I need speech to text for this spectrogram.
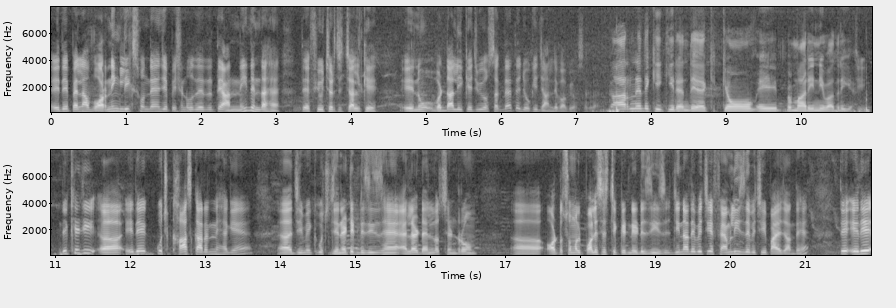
ਇਹਦੇ ਪਹਿਲਾਂ ਵਾਰਨਿੰਗ ਲੀਕਸ ਹੁੰਦੇ ਆ ਜੇ ਪੇਸ਼ੈਂਟ ਉਹਦੇ ਤੇ ਧਿਆਨ ਨਹੀਂ ਦਿੰਦਾ ਹੈ ਤੇ ਫਿਊਚਰ 'ਚ ਚੱਲ ਕੇ ਇਹਨੂੰ ਵੱਡਾ ਲੀਕੇਜ ਵੀ ਹੋ ਸਕਦਾ ਹੈ ਤੇ ਜੋ ਕਿ ਜਾਨਲੇਵਾ ਵੀ ਹੋ ਸਕਦਾ ਹੈ। ਕਾਰਨ ਇਹਦੇ ਕੀ ਕੀ ਰਹਿੰਦੇ ਆ? ਕਿ ਕਿਉਂ ਇਹ ਬਿਮਾਰੀ ਨਹੀਂ ਵੱਧ ਰਹੀ ਹੈ? ਜੀ ਦੇਖिए ਜੀ ਇਹਦੇ ਕੁਝ ਖਾਸ ਕਾਰਨ ਹੈਗੇ ਅ, ਜਿਵੇਂ ਕਿ ਕੁਝ ਜੈਨੇਟਿਕ ਡਿਜ਼ੀਜ਼ ਹੈ Ehlers Danlos syndrome autosomal polycystic kidney disease ਜਿਨ੍ਹਾਂ ਦੇ ਵਿੱਚ ਇਹ ਫੈਮਿਲੀਜ਼ ਦੇ ਵਿੱਚ ਹੀ ਪਾਏ ਜਾਂਦੇ ਹੈ। ਤੇ ਇਹਦੇ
